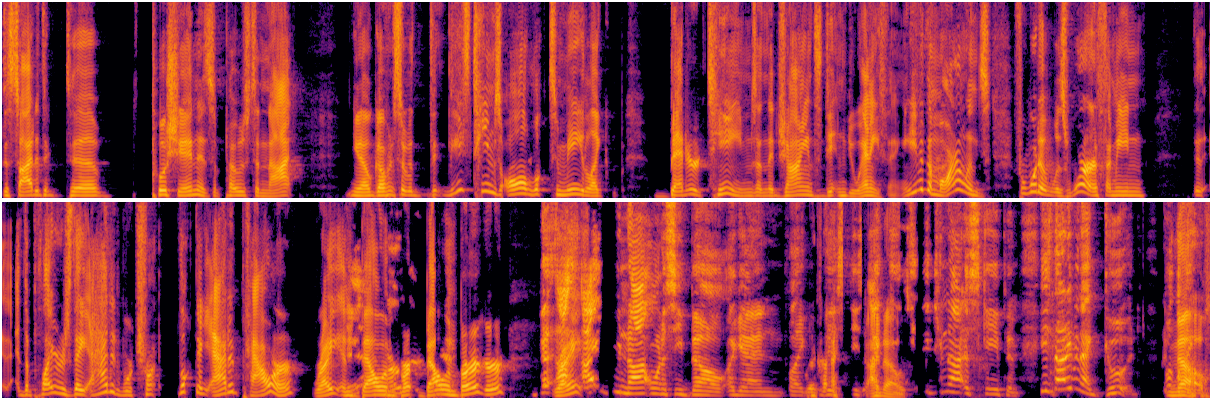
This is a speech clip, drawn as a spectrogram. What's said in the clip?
decided to, to push in as opposed to not, you know, going. So th- these teams all look to me like better teams, and the Giants didn't do anything. Even the Marlins, for what it was worth, I mean, the, the players they added were trying. Look, they added power, right? And yeah, Bell and Ber- Bell and Burger. Right? I, I, do not want to see Bell again. Like this, I, I know he, cannot escape him. He's not even that good. But no, like,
